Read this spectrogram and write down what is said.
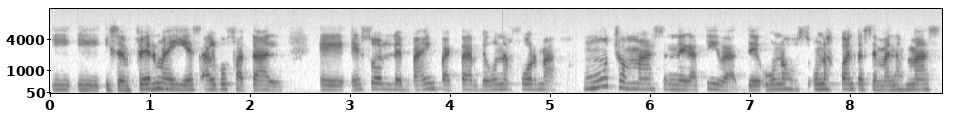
y, y, se enferma y es algo fatal, eh, eso les va a impactar de una forma mucho más negativa de unos, unas cuantas semanas más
